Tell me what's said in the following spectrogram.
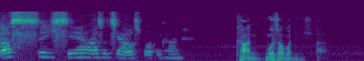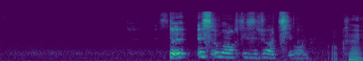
Was sich sehr asozial auswirken kann. Kann, muss aber nicht. Ist immer noch die Situation. Okay.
